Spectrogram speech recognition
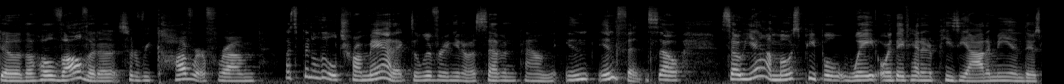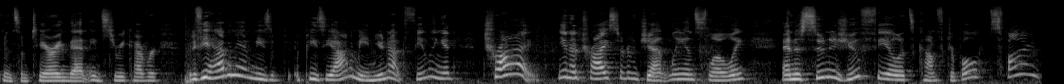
the, the whole vulva to sort of recover from what's been a little traumatic delivering, you know, a seven pound in, infant. So, so yeah, most people wait or they've had an episiotomy and there's been some tearing that needs to recover. But if you haven't had an episiotomy and you're not feeling it, try. You know, try sort of gently and slowly. And as soon as you feel it's comfortable, it's fine.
